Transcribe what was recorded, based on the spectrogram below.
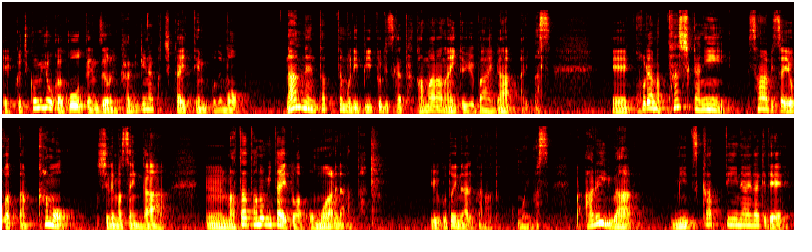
え、口コミ評価5.0に限りなく近い店舗でも何年経ってもリピート率が高まらないという場合があります。えー、これはま確かにサービスは良かったかもしれませんが、うん、また頼みたいとは思われなかったということになるかなと思います。あるいは見つかっていないだけで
